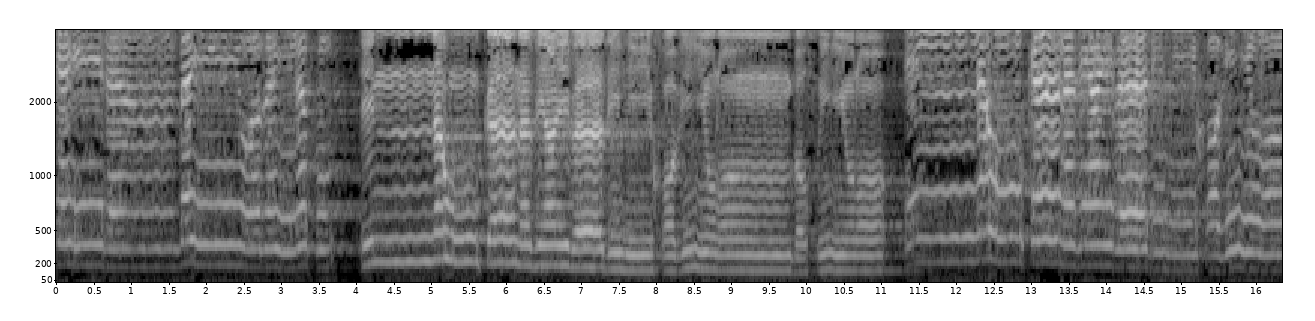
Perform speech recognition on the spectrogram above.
شهيدا بيني وبينكم. إنه كان بعباده خبيرا بصيرا. إنه كان بعباده خبيرا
